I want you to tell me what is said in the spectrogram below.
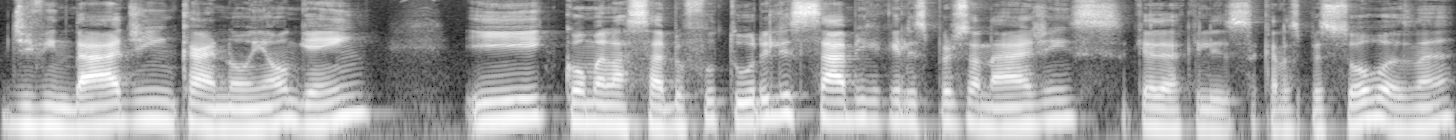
divindade encarnou em alguém e, como ela sabe o futuro, ele sabe que aqueles personagens, aqueles, aquelas pessoas, né?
